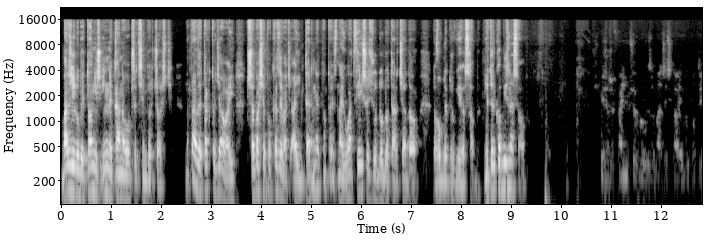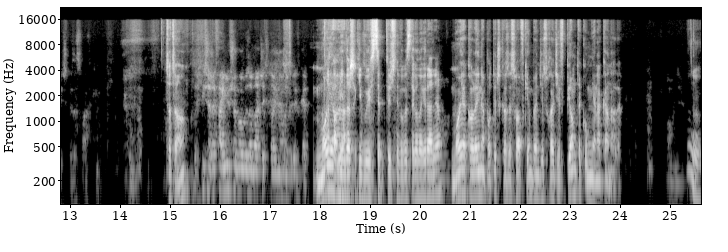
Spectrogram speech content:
Bardziej lubię to niż inny kanał o przedsiębiorczości. Naprawdę tak to działa i trzeba się pokazywać, a internet no to jest najłatwiejsze źródło dotarcia do, do w ogóle drugiej osoby, nie tylko biznesowo. Pisze, że fajnie byłoby zobaczyć kolejną potyczkę ze Sławkiem. Co, co? Ktoś pisze, że fajnie byłoby zobaczyć kolejną rozgrywkę. Moja... A pamiętasz, jaki byłeś sceptyczny wobec tego nagrania? Moja kolejna potyczka ze Sławkiem będzie, słuchajcie, w piątek u mnie na kanale. O nie. No.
